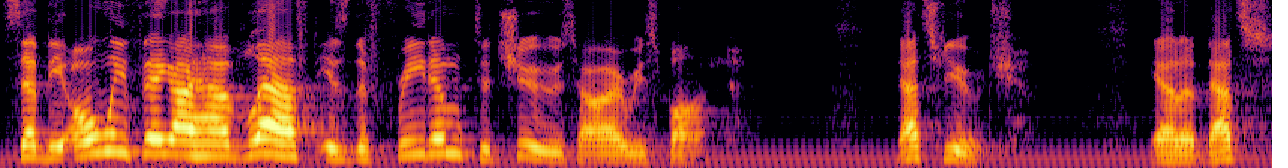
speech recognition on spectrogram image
said, The only thing I have left is the freedom to choose how I respond. That's huge. And uh, that's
